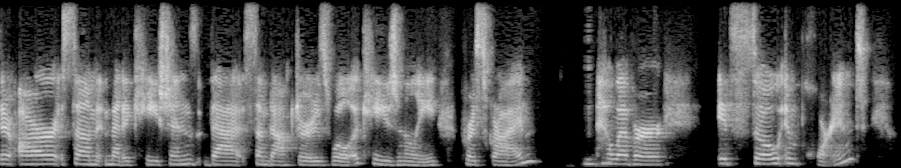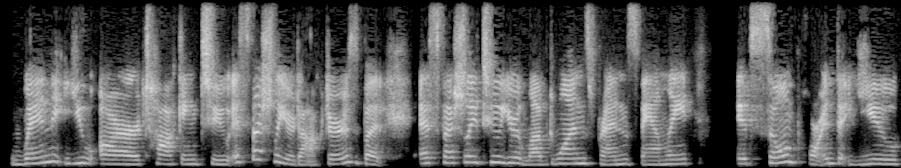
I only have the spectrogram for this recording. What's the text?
there are some medications that some doctors will occasionally prescribe. Mm-hmm. However, it's so important when you are talking to, especially your doctors, but especially to your loved ones, friends, family, it's so important that you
